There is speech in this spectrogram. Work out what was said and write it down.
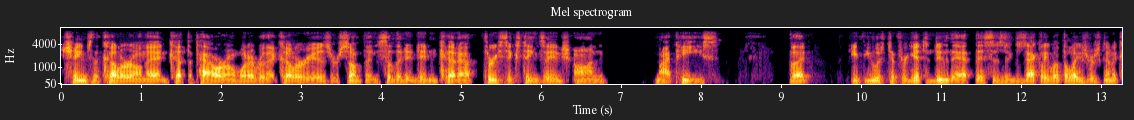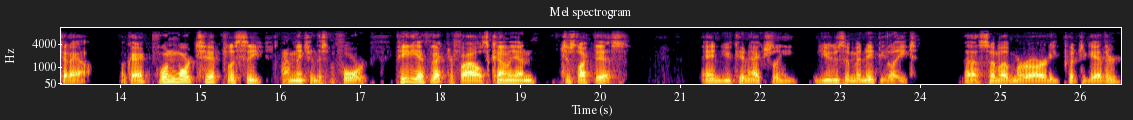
change the color on that and cut the power on whatever that color is or something so that it didn't cut out 3 16 inch on my piece. But if you was to forget to do that, this is exactly what the laser is going to cut out. Okay. One more tip. Let's see. I mentioned this before. PDF vector files come in just like this, and you can actually use and manipulate. Uh, some of them are already put together.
